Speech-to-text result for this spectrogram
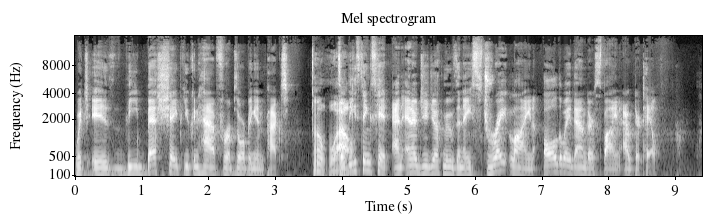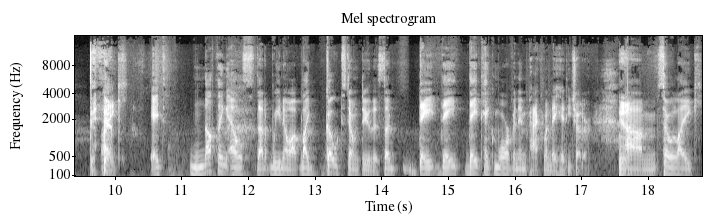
which is the best shape you can have for absorbing impact. oh wow So these things hit, and energy just moves in a straight line all the way down their spine, out their tail. Damn. Like it's nothing else that we know of. Like goats don't do this. Like they they they take more of an impact when they hit each other. Yeah. Um. So like.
